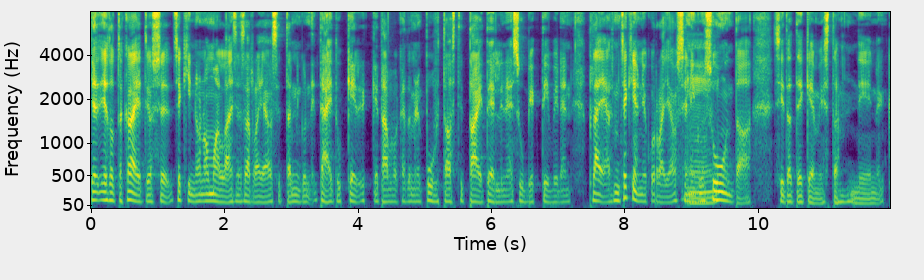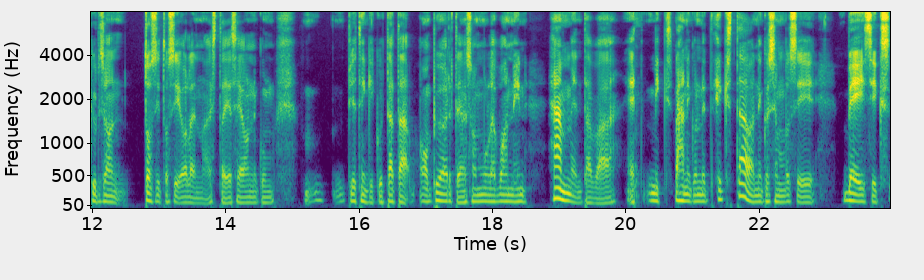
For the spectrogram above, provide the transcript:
ja, ja totta kai, että jos se, sekin on omanlaisensa rajaus, että niin kuin, tämä ei tule ketään vaikka tämmöinen puhtaasti taiteellinen, subjektiivinen pläjäys, mutta sekin on joku rajaus, se mm. niin kuin suuntaa sitä tekemistä, niin kyllä se on tosi tosi olennaista ja se on niin kuin, jotenkin kun tätä on pyöritellyt, se on mulle vaan niin hämmentävää, että miksi, vähän niin kuin, että eikö tämä ole niin semmoisia basics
